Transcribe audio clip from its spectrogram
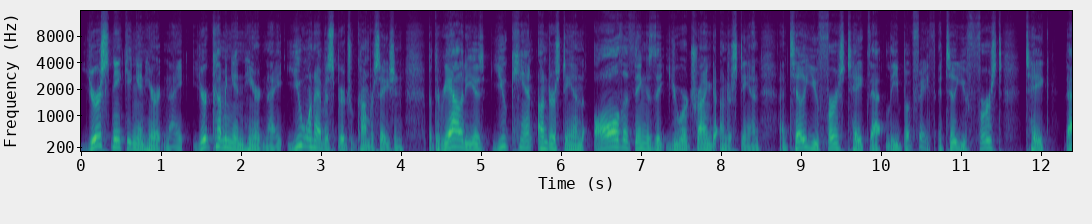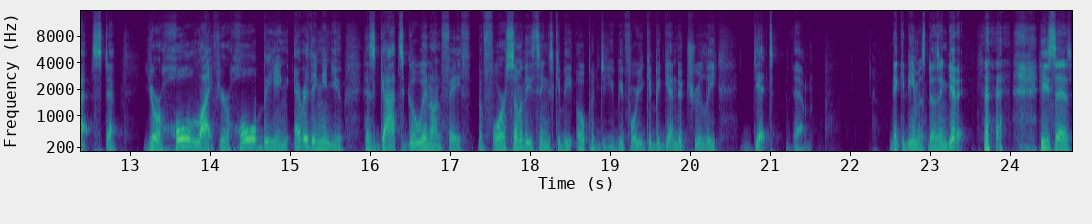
you're sneaking in here at night. You're coming in here at night. You want to have a spiritual conversation. But the reality is, you can't understand all the things that you are trying to understand until you first take that leap of faith, until you first take that step. Your whole life, your whole being, everything in you has got to go in on faith before some of these things can be open to you, before you can begin to truly get them. Nicodemus doesn't get it. he says,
